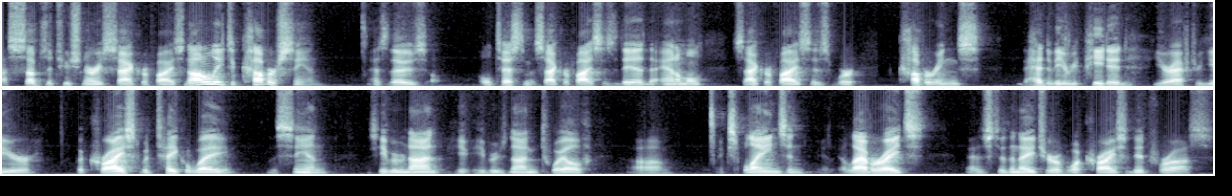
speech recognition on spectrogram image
a substitutionary sacrifice, not only to cover sin, as those Old Testament sacrifices did, the animal sacrifices were coverings that had to be repeated year after year, but Christ would take away the sin. As Hebrews 9, Hebrews 9 12 um, explains and elaborates as to the nature of what Christ did for us.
